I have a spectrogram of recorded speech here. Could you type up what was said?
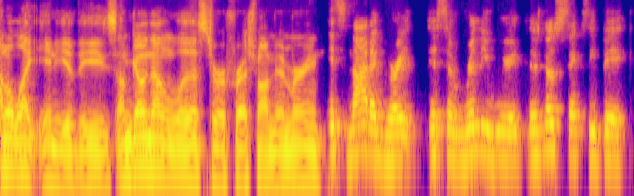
I don't like any of these. I'm going down the list to refresh my memory. It's not a great. It's a really weird. There's no sexy pick.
